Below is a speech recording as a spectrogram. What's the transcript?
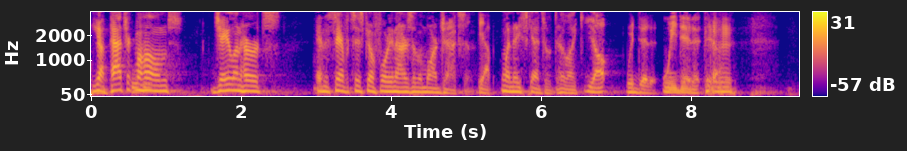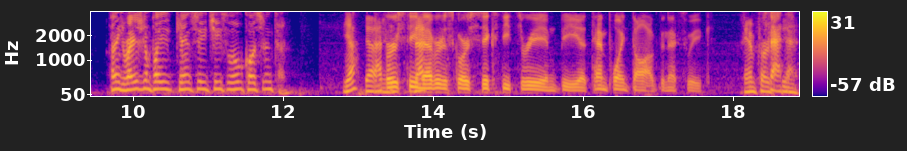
you got mhm. Patrick mhm. Mahomes, Jalen Hurts, and the San Francisco 49ers and Lamar Jackson. Yep. When they scheduled, they're like, yup, We did it. we did it. Yeah. I think the Raiders going to play Kansas City Chiefs a little closer than 10. Yeah. Yeah. That's- First team that- ever to score 63 and be a 10 point dog the next week. And first Stat team, that.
